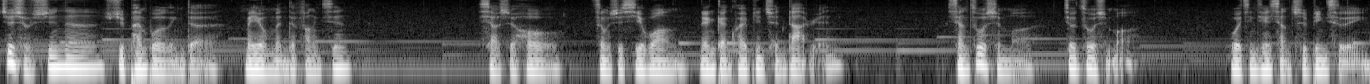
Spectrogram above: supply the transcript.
这首诗呢，是潘柏林的《没有门的房间》。小时候。总是希望能赶快变成大人，想做什么就做什么。我今天想吃冰淇淋，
